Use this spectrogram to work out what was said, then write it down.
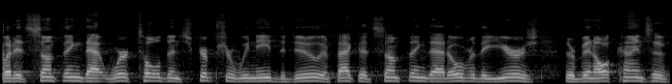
but it's something that we're told in Scripture we need to do. In fact, it's something that over the years there have been all kinds of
